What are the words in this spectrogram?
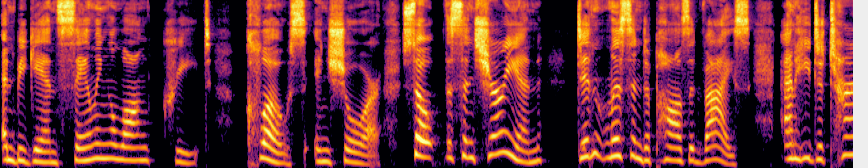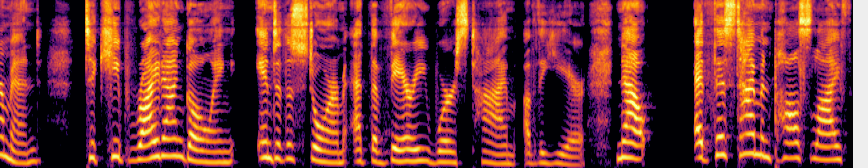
and began sailing along Crete, close inshore. So the centurion didn't listen to Paul's advice, and he determined to keep right on going into the storm at the very worst time of the year. Now, at this time in Paul's life,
